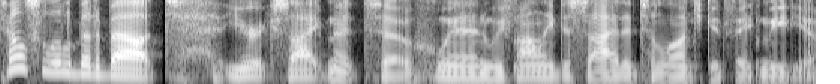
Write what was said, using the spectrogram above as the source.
tell us a little bit about your excitement uh, when we finally decided to launch Good Faith Media.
